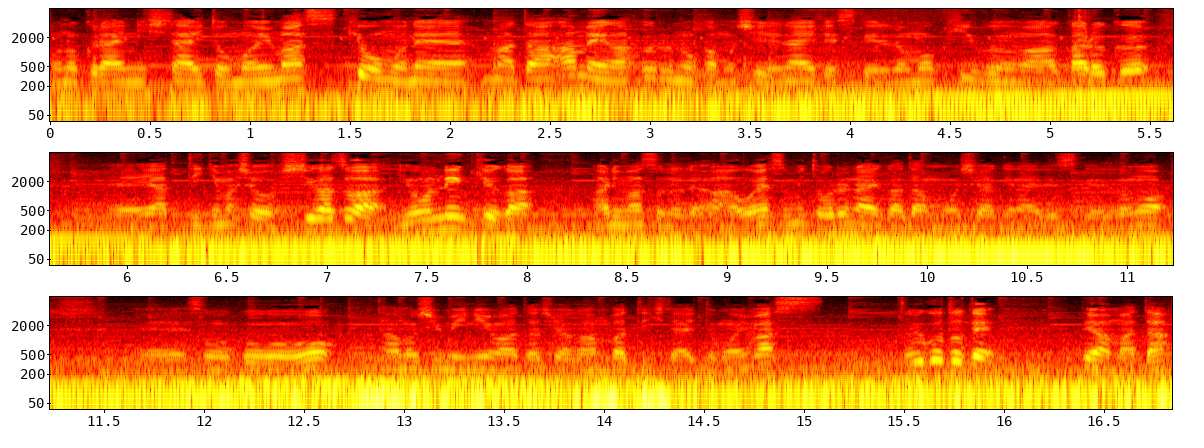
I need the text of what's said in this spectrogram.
このくらいにしたいと思います。今日もねまた雨が降るのかもしれないですけれども気分は明るく、えー、やっていきましょう。7月は4連休がありますのであお休み取れない方は申し訳ないですけれども、えー、そこを楽しみに私は頑張っていきたいと思います。ということでではまた。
